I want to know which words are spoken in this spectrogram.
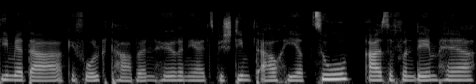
die mir da gefolgt haben, hören ja jetzt bestimmt auch hier zu. Also von dem her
